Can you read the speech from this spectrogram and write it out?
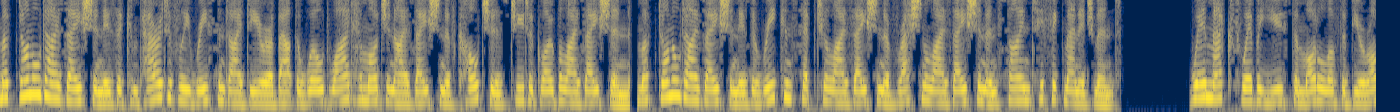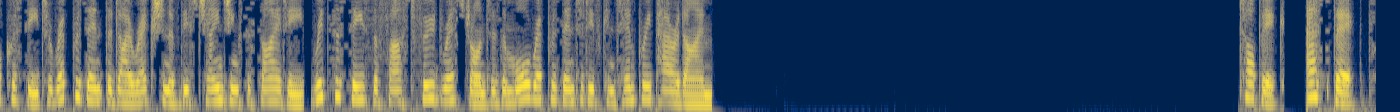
McDonaldization is a comparatively recent idea about the worldwide homogenization of cultures due to globalization. McDonaldization is a reconceptualization of rationalization and scientific management. Where Max Weber used the model of the bureaucracy to represent the direction of this changing society, Ritzer sees the fast food restaurant as a more representative contemporary paradigm. Topic: Aspects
